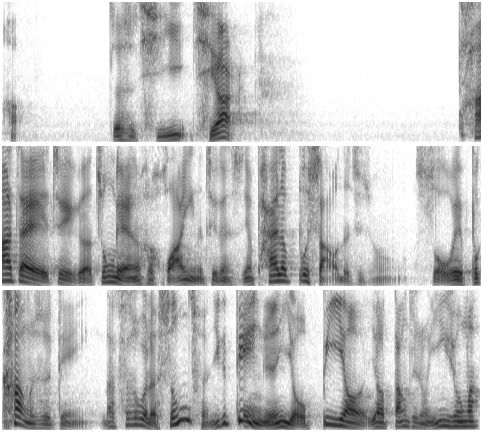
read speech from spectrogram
好，这是其一，其二，他在这个中联和华影的这段时间拍了不少的这种所谓不抗日电影，那他是为了生存。一个电影人有必要要当这种英雄吗？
